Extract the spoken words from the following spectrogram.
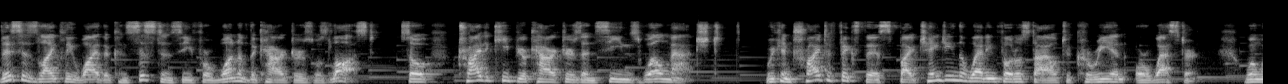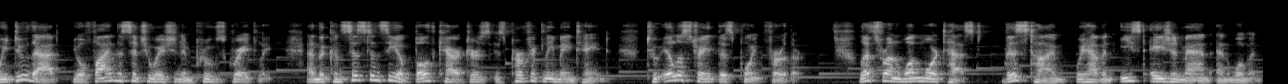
This is likely why the consistency for one of the characters was lost. So try to keep your characters and scenes well matched. We can try to fix this by changing the wedding photo style to Korean or Western. When we do that, you'll find the situation improves greatly, and the consistency of both characters is perfectly maintained. To illustrate this point further, let's run one more test. This time, we have an East Asian man and woman.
